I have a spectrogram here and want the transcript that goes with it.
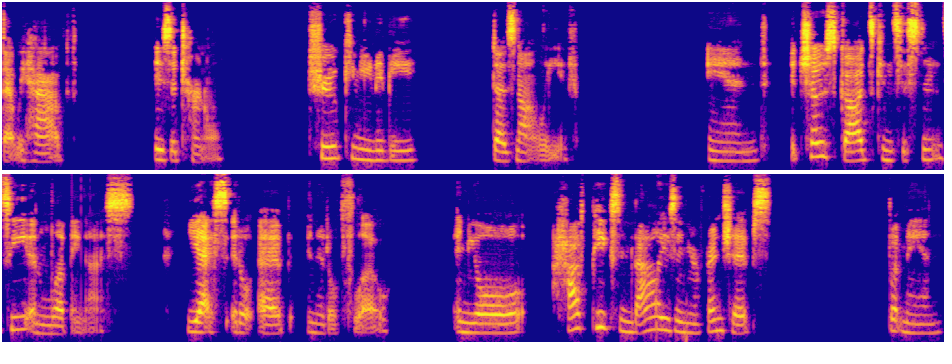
that we have is eternal. True community does not leave. And it shows God's consistency in loving us. Yes, it'll ebb and it'll flow. And you'll have peaks and valleys in your friendships. But man,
